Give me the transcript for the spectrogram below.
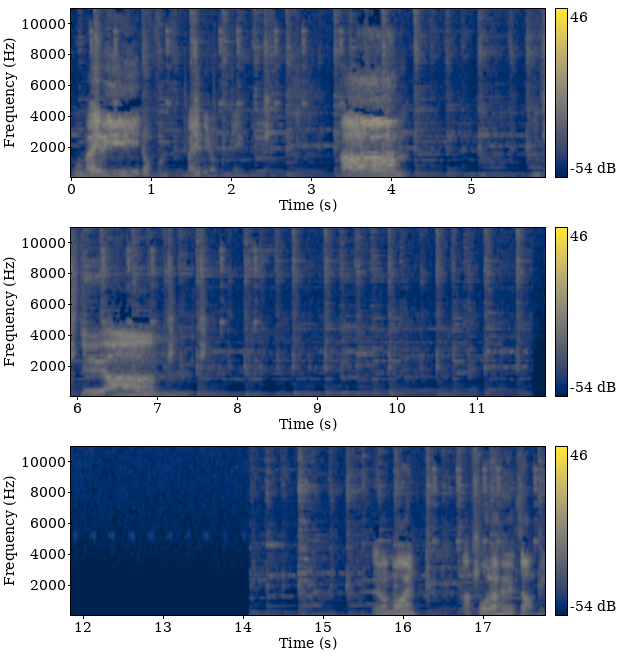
Well, maybe not for maybe not for me, but yeah. Um, let's do um. Never mind. I thought I heard something,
